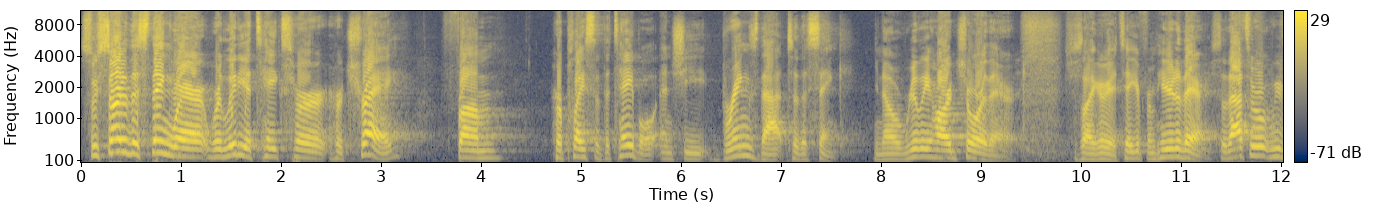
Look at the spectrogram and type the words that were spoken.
So we started this thing where, where Lydia takes her, her tray from her place at the table and she brings that to the sink. You know, really hard chore there. She's like, okay, take it from here to there. So that's where we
